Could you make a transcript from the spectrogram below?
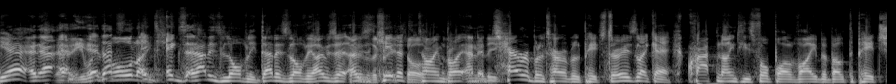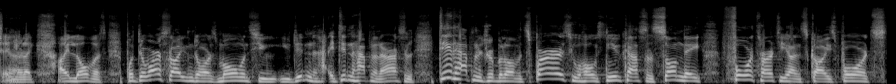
yeah, uh, uh, yeah that's, like... ex- that is lovely. That is lovely. I was a, I was, was a, kid at the time, Brian, and a terrible, terrible pitch. There is like a crap '90s football vibe about the pitch, and you're like, I love it. But there were sliding doors moments. You you didn't. It didn't happen at Arsenal. Did happen at your beloved Spurs, who host Newcastle Sunday, 4:30 on Sky Sports.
